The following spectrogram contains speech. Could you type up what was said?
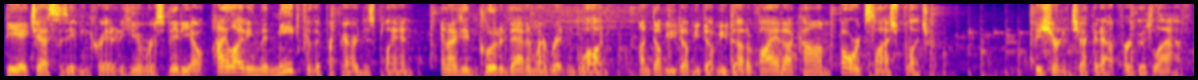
DHS has even created a humorous video highlighting the need for the preparedness plan, and I've included that in my written blog on www.avaya.com forward slash Fletcher. Be sure to check it out for a good laugh.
